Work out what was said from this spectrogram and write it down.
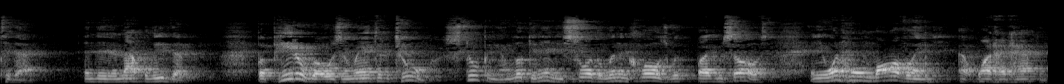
to them and they did not believe them. But Peter rose and ran to the tomb. Stooping and looking in, he saw the linen clothes with, by themselves, and he went home marveling at what had happened.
